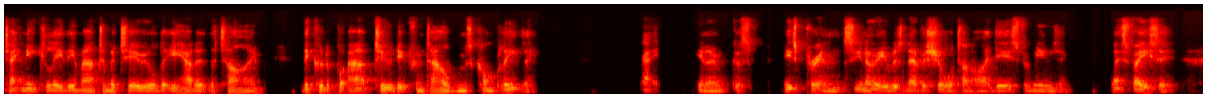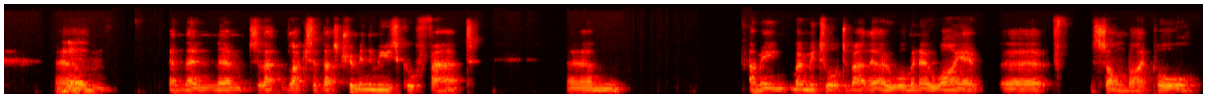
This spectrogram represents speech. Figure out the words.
technically the amount of material that he had at the time they could have put out two different albums completely Right. you know because it's Prince. You know, he was never short on ideas for music. Let's face it. Um, And then, um, so that, like I said, that's trimming the musical fat. Um, I mean, when we talked about the "Oh Woman, Oh Why" uh, song by Paul,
